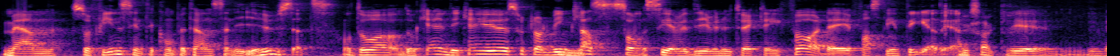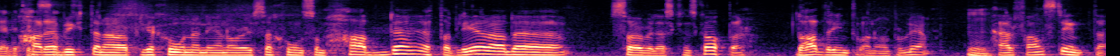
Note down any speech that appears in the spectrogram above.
Men så finns inte kompetensen i huset. Och då, då kan, det kan ju såklart vinklas som CV-driven utveckling för dig fast det inte är det. Exakt. Det, det är hade jag byggt den här applikationen i en organisation som hade etablerade serverless-kunskaper. Då hade det inte varit några problem. Mm. Här fanns det inte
